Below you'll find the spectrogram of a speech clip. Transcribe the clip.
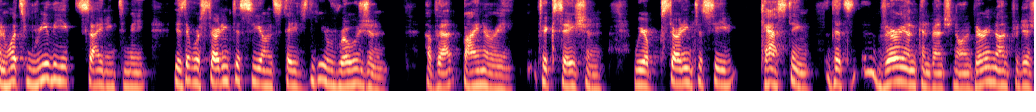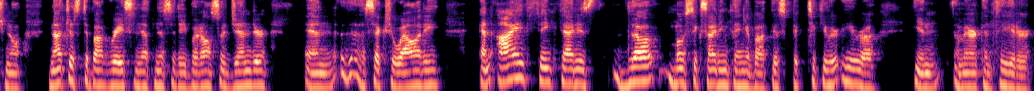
And what's really exciting to me is that we're starting to see on stage the erosion of that binary fixation. We are starting to see casting that's very unconventional and very non traditional, not just about race and ethnicity, but also gender and uh, sexuality. And I think that is the most exciting thing about this particular era in American theater.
